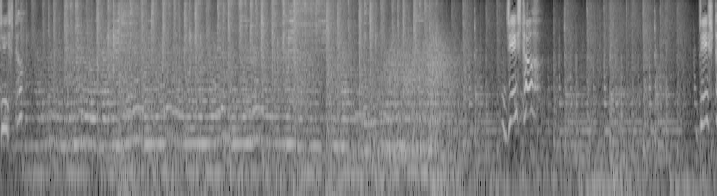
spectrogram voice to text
ज्येष्ठ? ज्येष्ठ? ज्येष्ठ?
